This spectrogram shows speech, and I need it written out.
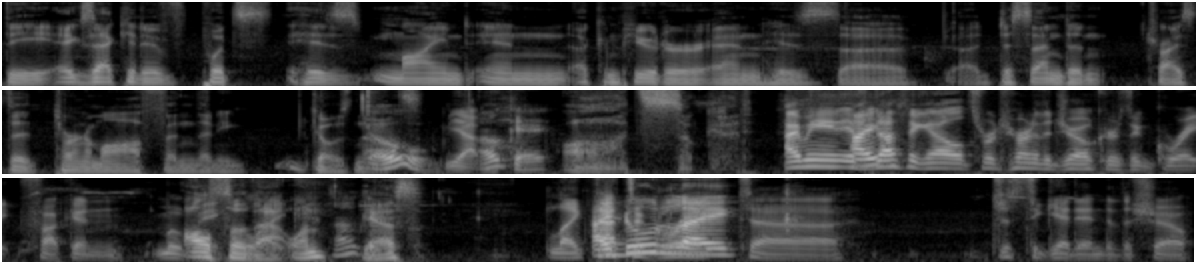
the executive puts his mind in a computer and his uh, uh, descendant tries to turn him off, and then he goes nuts. Oh, Yeah. Okay. Oh, it's so good. I mean, if I- nothing else, Return of the Joker is a great fucking movie. Also, like, that one. Okay. Yes. Like I that's a do great, like- uh, just to get into the show.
